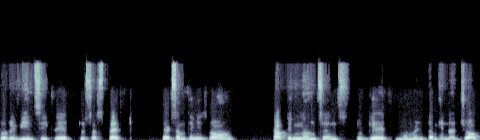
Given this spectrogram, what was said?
तो reveal secret to suspect that something is wrong talking nonsense to get momentum in a job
